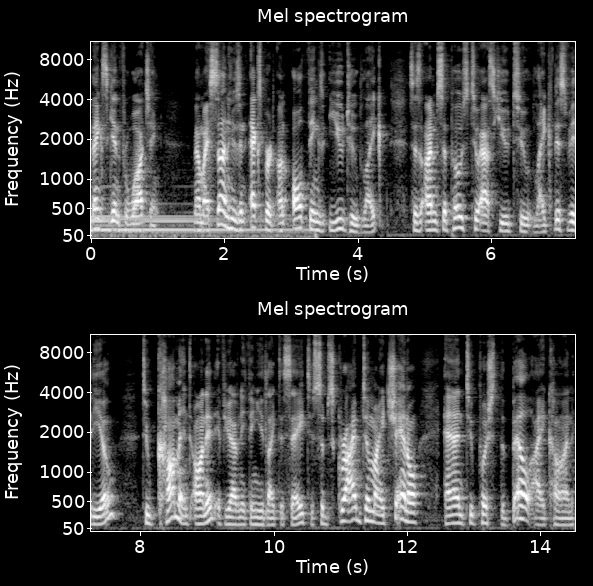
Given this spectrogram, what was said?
Thanks again for watching. Now, my son, who's an expert on all things YouTube like, says I'm supposed to ask you to like this video, to comment on it if you have anything you'd like to say, to subscribe to my channel, and to push the bell icon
